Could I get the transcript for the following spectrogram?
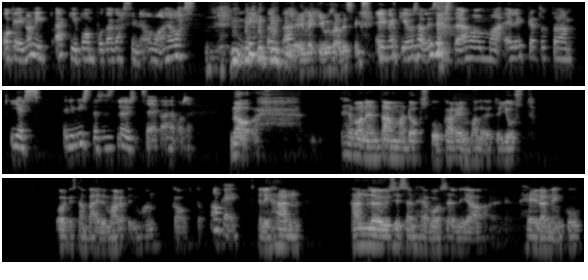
Okei, no niin, äkkiä pomppu takas sinne omaan hevos. Niin, tota- Ei me kiusalliseksi. Ei mekin osalliseksi tämä homma. Eli tota, yes. Eli mistä sä sitten löysit se eka hevosen? No, hevonen Tamma Dopsku Karimpa löytyi just oikeastaan Päivi Martinmaan kautta. Okei. Okay. Eli hän, hän löysi sen hevosen ja heidän niin kuin,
